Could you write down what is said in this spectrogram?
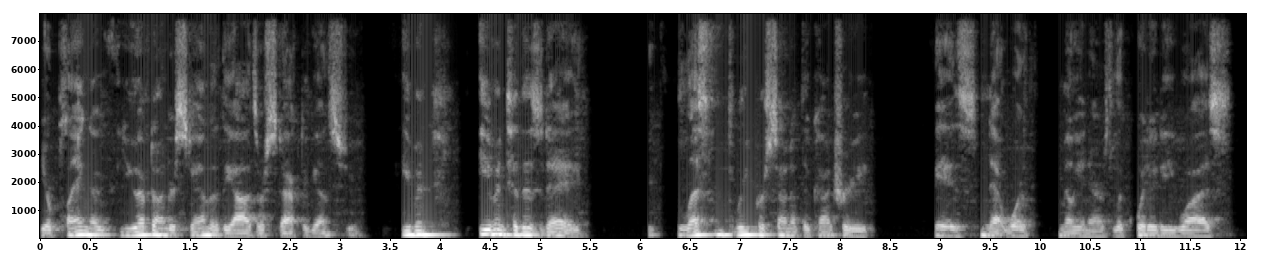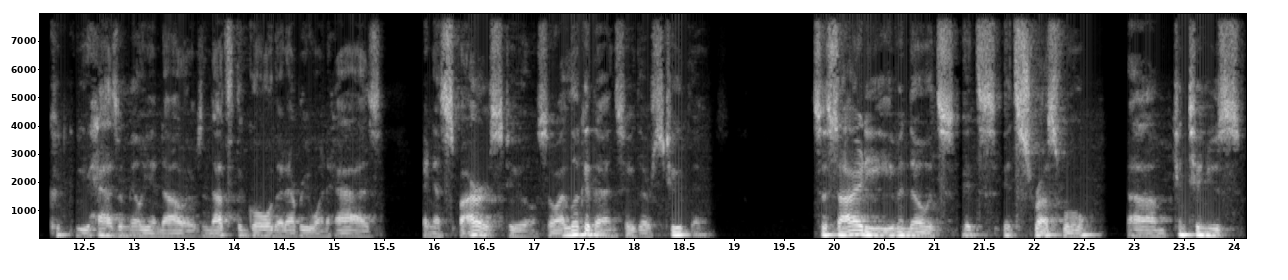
you're playing a you have to understand that the odds are stacked against you. Even even to this day, less than three percent of the country is net worth millionaires, liquidity wise could has a million dollars. And that's the goal that everyone has and aspires to. So I look at that and say there's two things. Society, even though it's it's it's stressful, um, continues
